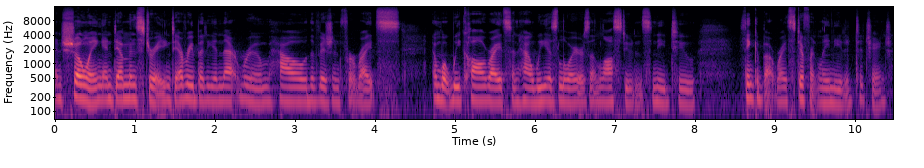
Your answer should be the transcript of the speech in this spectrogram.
and showing and demonstrating to everybody in that room how the vision for rights and what we call rights and how we as lawyers and law students need to think about rights differently needed to change.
